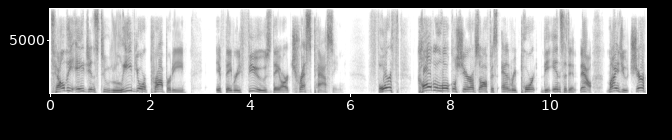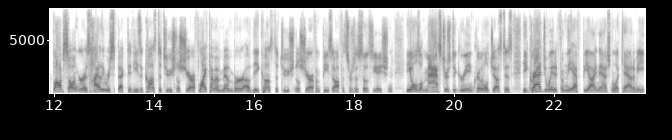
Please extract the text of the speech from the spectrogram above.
tell the agents to leave your property. If they refuse, they are trespassing. Fourth, Call the local sheriff's office and report the incident. Now, mind you, Sheriff Bob Songer is highly respected. He's a constitutional sheriff, lifetime a member of the Constitutional Sheriff and Peace Officers Association. He holds a master's degree in criminal justice. He graduated from the FBI National Academy,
